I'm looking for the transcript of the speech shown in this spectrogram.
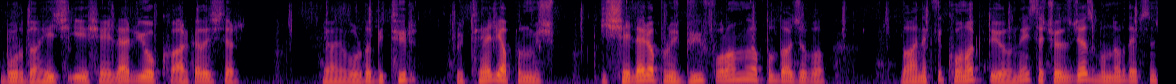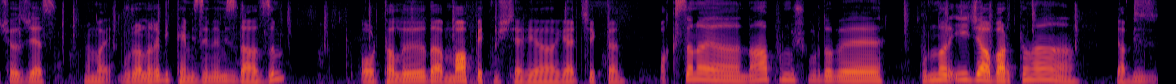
Burada hiç iyi şeyler yok arkadaşlar. Yani burada bir tür ritüel yapılmış. Bir şeyler yapılmış. Büyü falan mı yapıldı acaba? Lanetli konak diyor. Neyse çözeceğiz bunları da hepsini çözeceğiz. Ama buraları bir temizlememiz lazım. Ortalığı da mahvetmişler ya gerçekten. Baksana ya ne yapılmış burada be. Bunlar iyice abarttı ha. Ya biz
